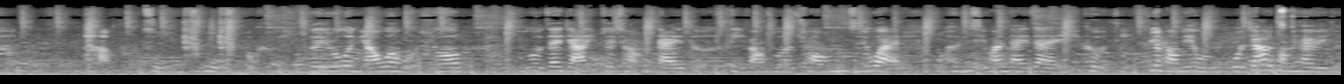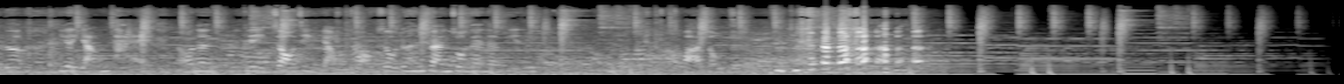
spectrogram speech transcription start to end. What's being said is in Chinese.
躺、坐、卧都可以。所以如果你要问我说，如果在家里最常待的地方，除了床之外，我很喜欢待在客厅，因为旁边我我家的旁边还有一个一个阳台。然后那可以照进阳光，所以我就很喜欢坐在那边划手机。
